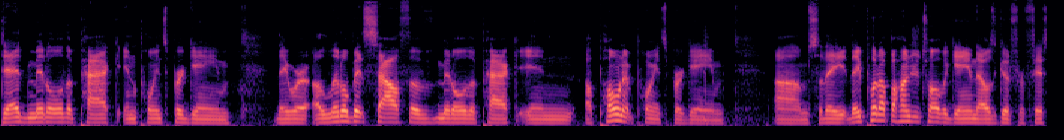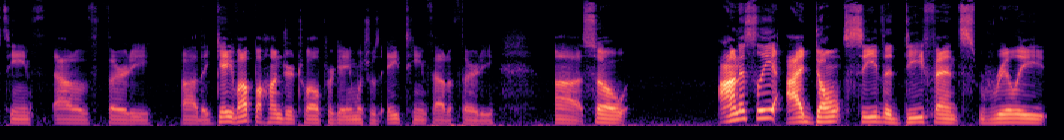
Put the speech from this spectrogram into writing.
dead middle of the pack in points per game. They were a little bit south of middle of the pack in opponent points per game. Um, so they, they put up 112 a game. That was good for 15th out of 30. Uh, they gave up 112 per game, which was 18th out of 30. Uh, so honestly, I don't see the defense really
